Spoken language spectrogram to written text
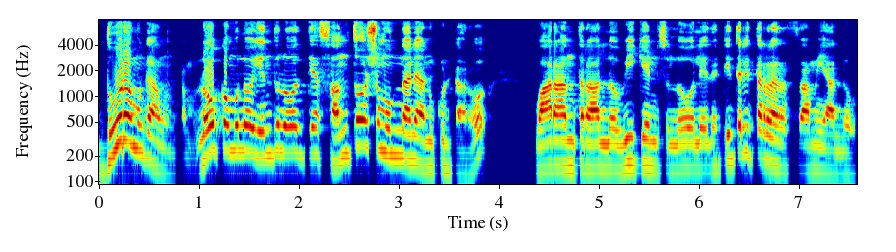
దూరముగా ఉంటాం. లోకములో ఎందులో అయితే సంతోషం ఉందని అనుకుంటారో వారాంతరాల్లో వీకెండ్స్లో లేదంటే ఇతర ఇతర సమయాల్లో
